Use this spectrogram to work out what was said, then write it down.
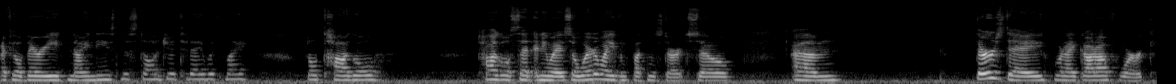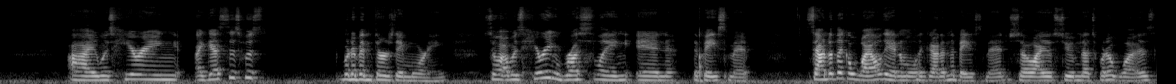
I feel very 90s nostalgia today with my little toggle toggle set. Anyway, so where do I even fucking start? So, um, Thursday, when I got off work, I was hearing, I guess this was, would have been Thursday morning. So I was hearing rustling in the basement. Sounded like a wild animal had got in the basement. So I assumed that's what it was.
